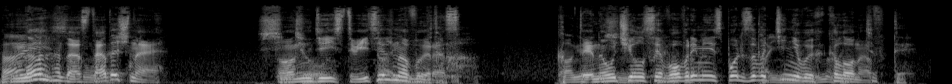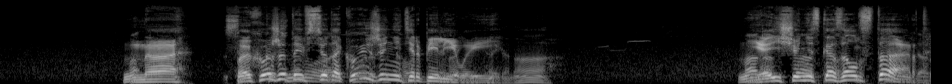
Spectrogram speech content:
Ну, достаточно. Он действительно вырос. Ты научился вовремя использовать теневых клонов. Но, похоже, ты все такой же нетерпеливый. Я еще не сказал старт.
